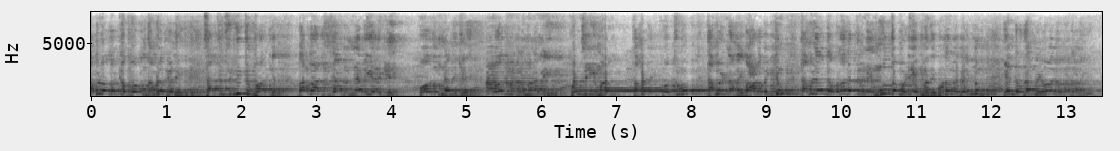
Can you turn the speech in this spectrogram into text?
தமிழ் வளர்க்க போறோம் தமிழர்களே? சற்று சிந்தித்து பாருங்கள் வரலாற்று சான்று நிறைய இருக்கு. போதும் நினைக்கிறேன். போதும் என்ற மனமே கொஞ்சையும் மனம். தமிழை போற்றுவோம். தமிழ் நம்மை வாழ வைக்கும். தமிழே இந்த உலகத்தினுடைய மூத்த மொழி என்பதை உணர வேண்டும் என்ற தன்மையோடு உணரணும்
